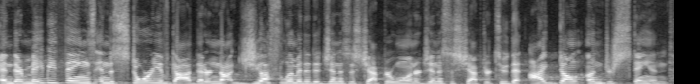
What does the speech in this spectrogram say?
And there may be things in the story of God that are not just limited to Genesis chapter 1 or Genesis chapter 2 that I don't understand.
